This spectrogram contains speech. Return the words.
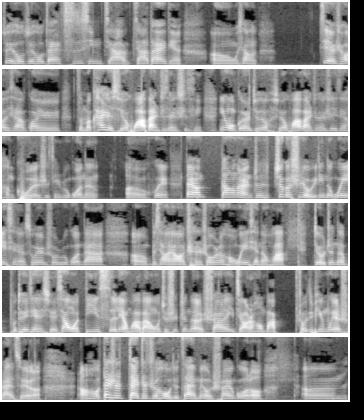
最后，最后再私心夹夹带一点，嗯，我想介绍一下关于怎么开始学滑板这件事情。因为我个人觉得学滑板真的是一件很酷的事情。如果能，呃，会，当然，当然，就是这个是有一定的危险的。所以说，如果大家，呃，不想要承受任何危险的话，就真的不推荐学。像我第一次练滑板，我就是真的摔了一跤，然后把手机屏幕也摔碎了。然后，但是在这之后，我就再也没有摔过了。嗯，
